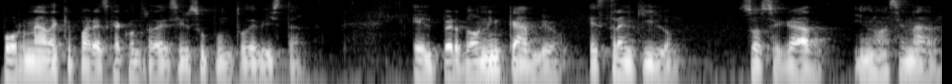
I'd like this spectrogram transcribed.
por nada que parezca contradecir su punto de vista. El perdón, en cambio, es tranquilo, sosegado y no hace nada.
